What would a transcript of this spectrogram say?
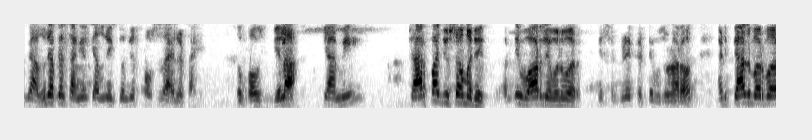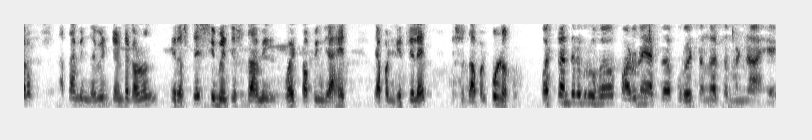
मी अजूनही आपल्याला सांगेल की अजून एक दोन दिवस पावसाचा अलर्ट आहे. तो पाऊस गेला की आम्ही चार पाच दिवसामध्येच अगदी वॉर लेवलवर हे सगळे खड्डे बुजवणार आहोत. आणि त्याचबरोबर आता आम्ही नवीन टेंट काढून हे रस्ते सिमेंटचे सुद्धा आम्ही व्हाईट टॉपिंग जे आहेत ते आपण घेतलेले आहेत. ते सुद्धा आपण पूर्ण करू. वस्त्रांतरगृह पाडू नये असं पुरोहित संघाचं म्हणणं आहे.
